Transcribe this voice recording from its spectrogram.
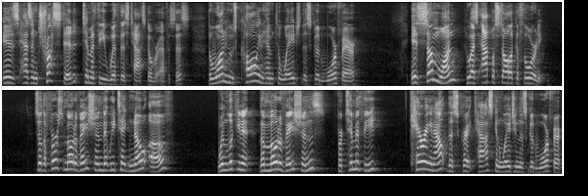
is, has entrusted Timothy with this task over Ephesus, the one who's calling him to wage this good warfare, is someone who has apostolic authority. So, the first motivation that we take note of when looking at the motivations for Timothy carrying out this great task and waging this good warfare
